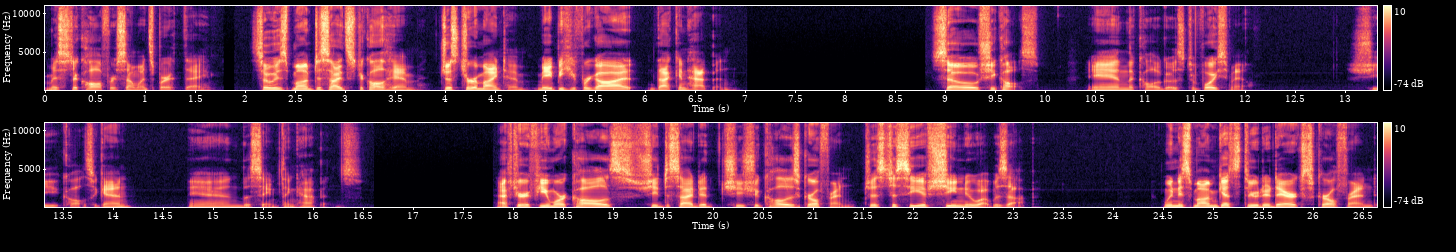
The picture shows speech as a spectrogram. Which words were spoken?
missed a call for someone's birthday. So his mom decides to call him, just to remind him. Maybe he forgot, that can happen. So she calls, and the call goes to voicemail. She calls again, and the same thing happens. After a few more calls, she decided she should call his girlfriend just to see if she knew what was up. When his mom gets through to Derek's girlfriend,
